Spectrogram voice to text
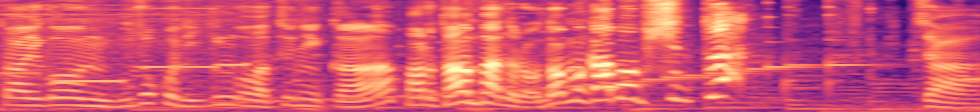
자 이건 무조건 이긴 것 같으니까 바로 다음 판으로 넘어가 봅시다 자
